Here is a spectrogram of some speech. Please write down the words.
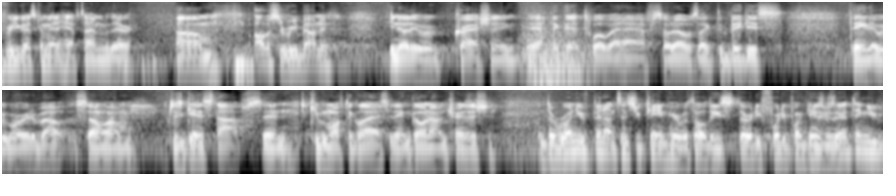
for you guys coming out of halftime there? Um, obviously rebounding. You know, they were crashing, and I think they had 12 at half, so that was like the biggest thing that we worried about. So um, just getting stops and keep them off the glass and then going out in transition. The run you've been on since you came here with all these 30, 40 point games, was there anything you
